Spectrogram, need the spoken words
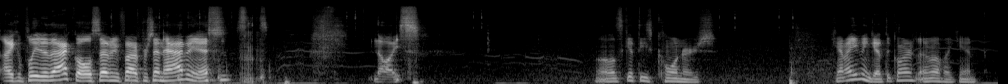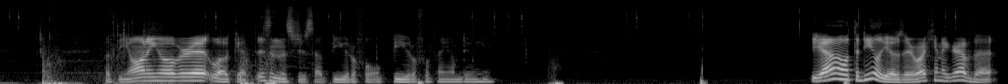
I completed that goal. 75% happiness. Nice. Well, let's get these corners. Can I even get the corners? I don't know if I can. Put the awning over it. Look at, this. isn't this just a beautiful, beautiful thing I'm doing here? Yeah, I don't know what the dealio is there. Why can't I grab that?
